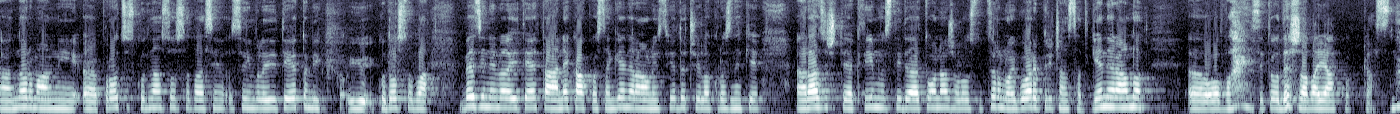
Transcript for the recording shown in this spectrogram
normalni e, proces kod nas osoba sa invaliditetom i kod osoba bez invaliditeta, a nekako sam generalno svjedočila kroz neke različite aktivnosti da je to nažalost u Crnoj Gori, pričam sad generalno, E, ovaj, se to dešava jako kasno.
